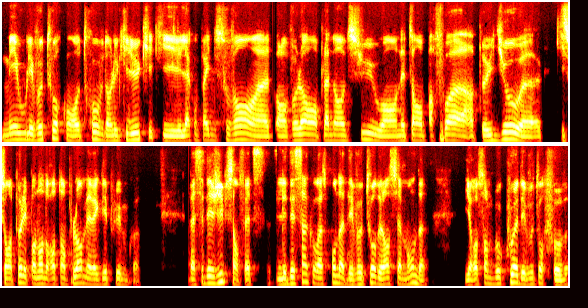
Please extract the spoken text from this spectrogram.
mais où les vautours qu'on retrouve dans Lucky Luke et qui l'accompagnent souvent euh, en volant, en planant au-dessus ou en étant parfois un peu idiots, euh, qui sont un peu les pendants de Rantanplan mais avec des plumes, quoi. Bah, c'est des gypses en fait. Les dessins correspondent à des vautours de l'ancien monde. Ils ressemblent beaucoup à des vautours fauves.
